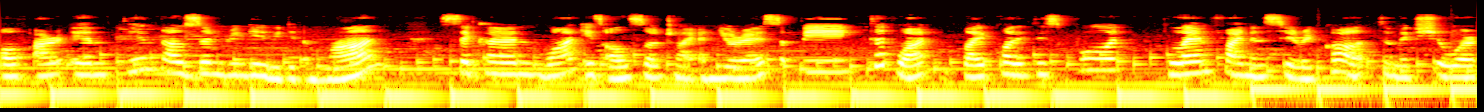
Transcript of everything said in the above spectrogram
of RM 10,000 ringgit within a month. Second one is also try a new recipe. Third one, buy quality food, plan financial record to make sure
